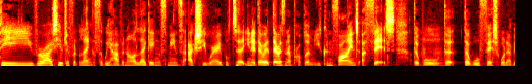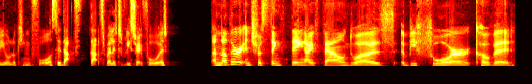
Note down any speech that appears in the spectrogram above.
the variety of different lengths that we have in our leggings means that actually we're able to you know there, there isn't a problem. You can find a fit that will mm-hmm. that, that will fit whatever you're looking for. So that's that's relatively straightforward. Another interesting thing I found was before COVID,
